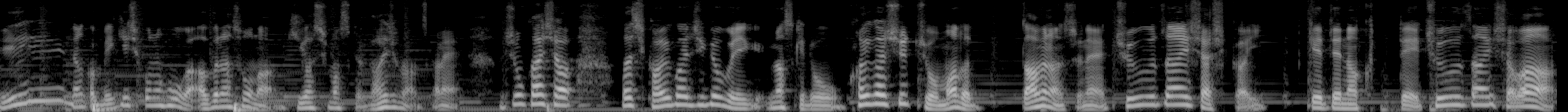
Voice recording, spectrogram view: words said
えー、なんかメキシコの方が危なそうな気がしますけど、大丈夫なんですかね？うちの会社、私海外事業部にいますけど、海外出張まだダメなんですよね。駐在者しか行けてなくて、駐在者は、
